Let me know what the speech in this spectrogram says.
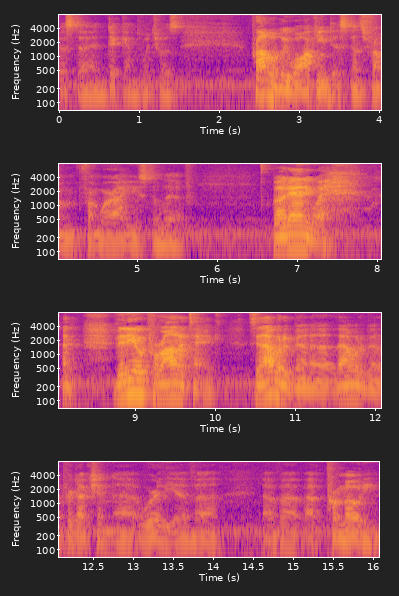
Vista and Dickens, which was probably walking distance from from where I used to live. But anyway, video piranha tank. See, that would have been a that would have been a production uh, worthy of uh, of, uh, of, promoting.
